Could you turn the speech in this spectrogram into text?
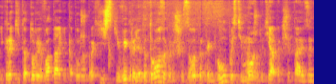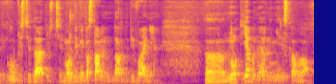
игроки, которые в атаке, которые уже практически выиграли этот розыгрыш из-за вот этой глупости, может быть я так считаю, из-за этой глупости, да, то есть может быть не поставлен удар добивания, Э, ну вот я бы, наверное, не рисковал.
